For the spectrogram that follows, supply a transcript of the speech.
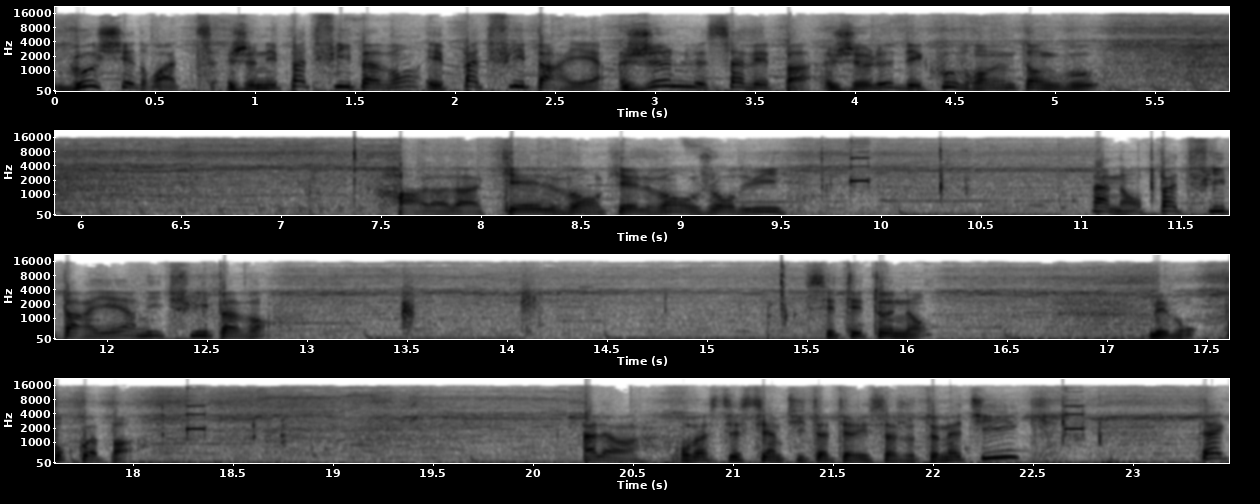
gauche et droite. Je n'ai pas de flip avant et pas de flip arrière. Je ne le savais pas, je le découvre en même temps que vous. Oh là là, quel vent, quel vent aujourd'hui. Ah non, pas de flip arrière ni de flip avant. C'est étonnant. Mais bon, pourquoi pas. Alors, on va se tester un petit atterrissage automatique. Tac.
